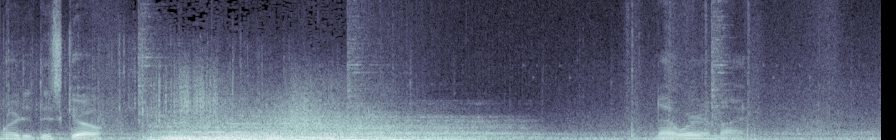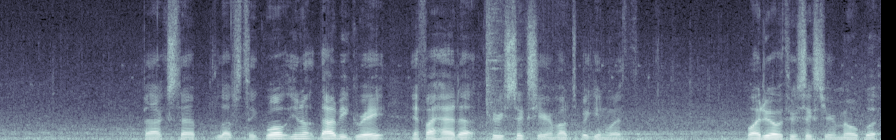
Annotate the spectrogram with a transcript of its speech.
Where did this go? Now where am I? Backstep, left stick. Well, you know, that would be great if I had a 360 remote to begin with. Well, I do have a 360 remote, but,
